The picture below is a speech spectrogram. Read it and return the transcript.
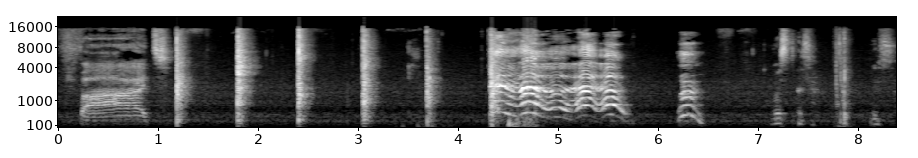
Fight. What's this? This.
